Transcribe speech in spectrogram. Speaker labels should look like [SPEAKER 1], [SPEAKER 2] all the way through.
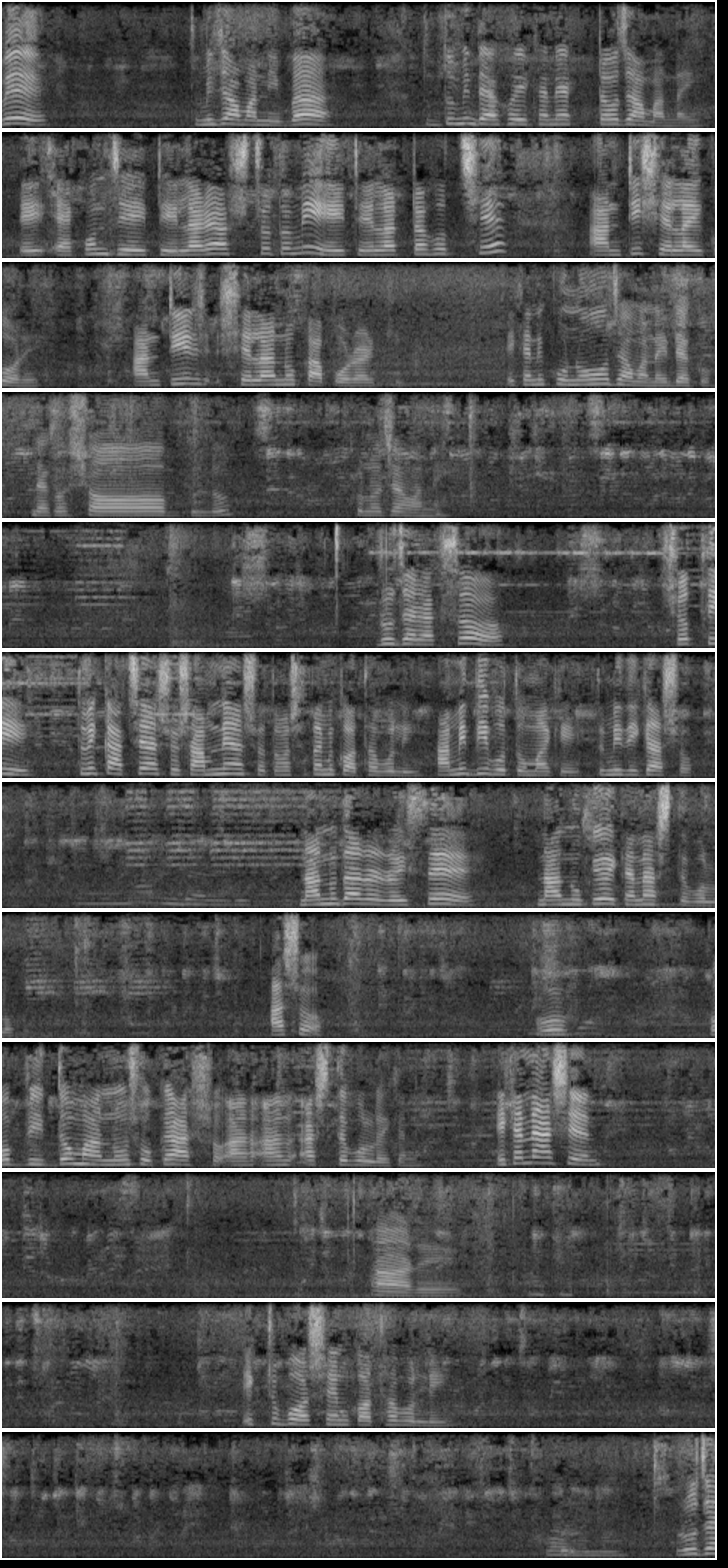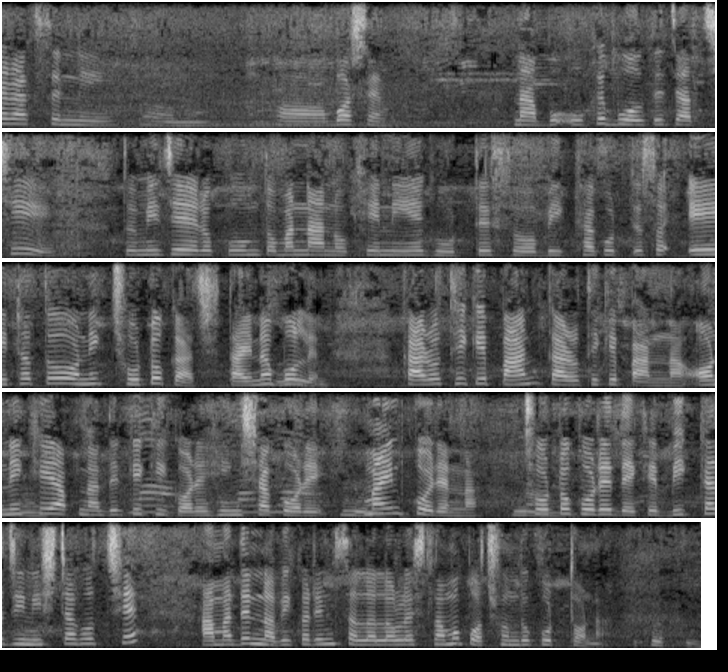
[SPEAKER 1] বে তুমি জামা নিবা? তুমি দেখো, এখানে একটাও জামা নাই। এই এখন যে টেলারে আসছো তুমি, এই টেলারটা হচ্ছে আন্টি সেলাই করে। আন্টির সেলানো কাপড় আর কি। এখানে কোনো জামা নেই, দেখো দেখো সবগুলো কোনো জামা নেই। রোজা রাখছো? সত্যি? তুমি কাছে আসো, সামনে আসো, তোমার সাথে আমি কথা বলি। আমি দিব তোমাকে, তুমি দিকে আসো। নানু দাঁড়া রইছে। নানুকে এখানে আসতে বলো। আসো। ও ও বৃদ্ধ মানুষ ওকে আসো আসতে বলো এখানে। এখানে আসেন। আরে। একটু বসেন কথা বলি। রোজা রাখছেন নি বসেন। না ওকে বলতে চাচ্ছি তুমি যে এরকম তোমার নানুকে নিয়ে ঘুরতেছো ভিক্ষা করতেছো এইটা তো অনেক ছোট কাজ তাই না বলেন? কারও থেকে পান কারও থেকে পান না। অনেকে আপনাদেরকে কি করে? হিংসা করে। মাইন্ড করেন না। ছোট করে দেখে। ভিক্ষা জিনিসটা হচ্ছে আমাদের নবী করিম সাল্লাহ ইসলামও পছন্দ করতো না।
